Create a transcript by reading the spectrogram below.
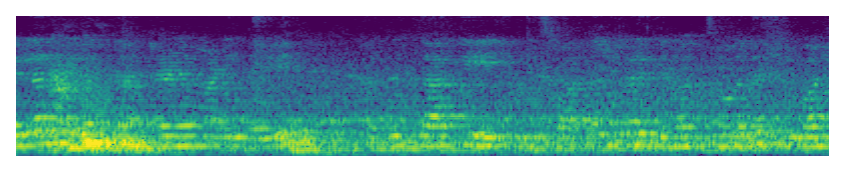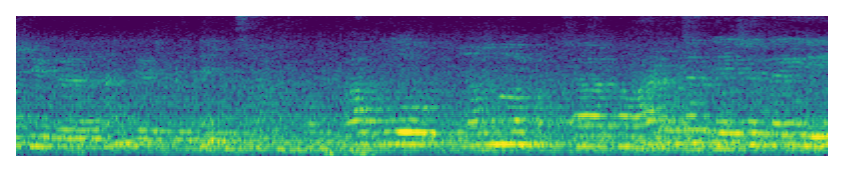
ಎಲ್ಲರೂ ಇವತ್ತು ಆಚರಣೆ ಮಾಡಿದ್ದೀವಿ ಅದಕ್ಕಾಗಿ ಈ ಸ್ವಾತಂತ್ರ್ಯ ದಿನೋತ್ಸವದ ಶುಭಾಶಯಗಳನ್ನು ಹೇಳ್ತೇನೆ ಹಾಗೂ ನಮ್ಮ ಭಾರತ ದೇಶದಲ್ಲಿ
